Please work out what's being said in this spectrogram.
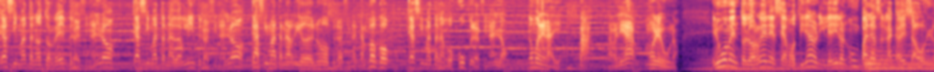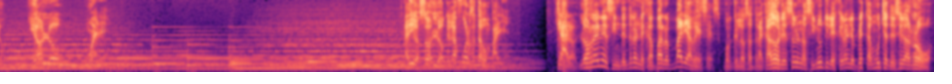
Casi matan a otro rehén, pero al final no. Casi matan a Berlín, pero al final no. Casi matan a Río de nuevo, pero al final tampoco. Casi matan a Moscú, pero al final no. No muere nadie. Va, en realidad muere uno. En un momento los rehenes se amotinaron y le dieron un palazo en la cabeza a Oslo. Y Oslo muere. Adiós Oslo, que la fuerza te acompañe. Claro, los rehenes intentaron escapar varias veces, porque los atracadores son unos inútiles que no le prestan mucha atención al robo.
